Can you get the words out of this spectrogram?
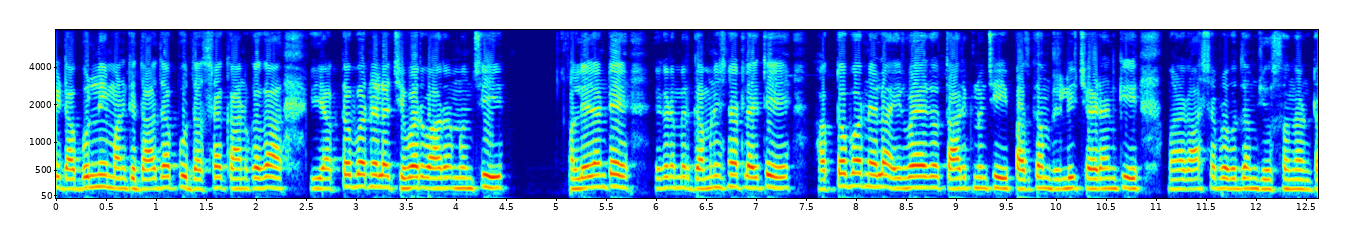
ఈ డబ్బుల్ని మనకి దాదాపు దసరా కానుకగా ఈ అక్టోబర్ నెల చివరి వారం నుంచి లేదంటే ఇక్కడ మీరు గమనించినట్లయితే అక్టోబర్ నెల ఇరవై ఐదో తారీఖు నుంచి ఈ పథకం రిలీజ్ చేయడానికి మన రాష్ట్ర ప్రభుత్వం చూస్తుందంట.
